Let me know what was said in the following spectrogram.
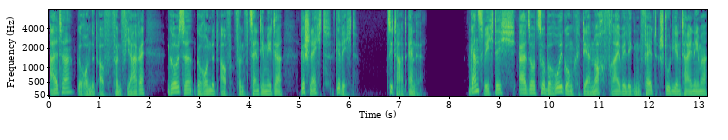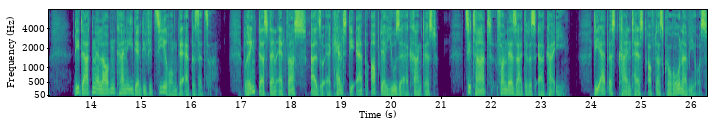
Alter gerundet auf fünf Jahre, Größe gerundet auf fünf Zentimeter, Geschlecht, Gewicht. Zitat Ende. Ganz wichtig, also zur Beruhigung der noch freiwilligen Feldstudienteilnehmer, die Daten erlauben keine Identifizierung der App-Besitzer. Bringt das denn etwas, also erkennt die App, ob der User erkrankt ist? Zitat von der Seite des RKI. Die App ist kein Test auf das Coronavirus.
